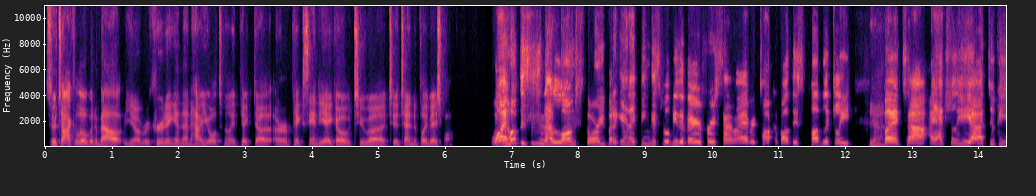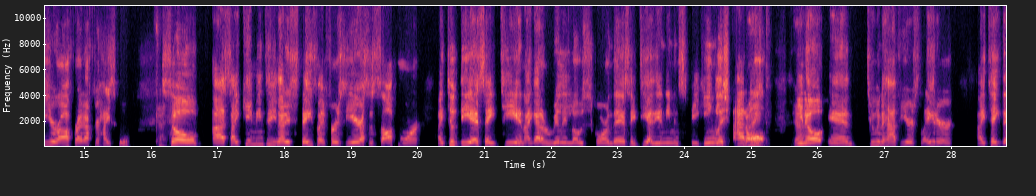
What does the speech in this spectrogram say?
So talk a little bit about, you know, recruiting and then how you ultimately picked uh, or picked San Diego to uh, to attend to play baseball. Well, I hope this isn't a long story, but again, I think this will be the very first time I ever talk about this publicly. Yeah. But uh, I actually uh, took a year off right after high school. Okay. So as I came into the United States my first year as a sophomore, I took the SAT and I got a really low score on the SAT. I didn't even speak English at all. Yeah. you know and two and a half years later i take the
